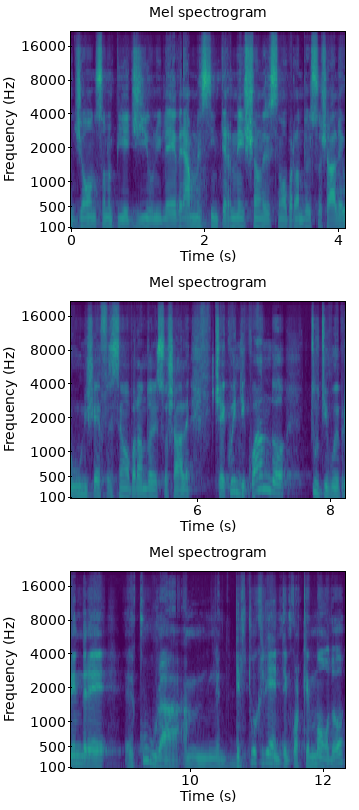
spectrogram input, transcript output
Johnson, PEG, Unilever, Amnesty International se stiamo parlando del sociale, Unicef se stiamo parlando del sociale, cioè quindi quando tu ti vuoi prendere eh, cura um, del tuo cliente in qualche modo,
